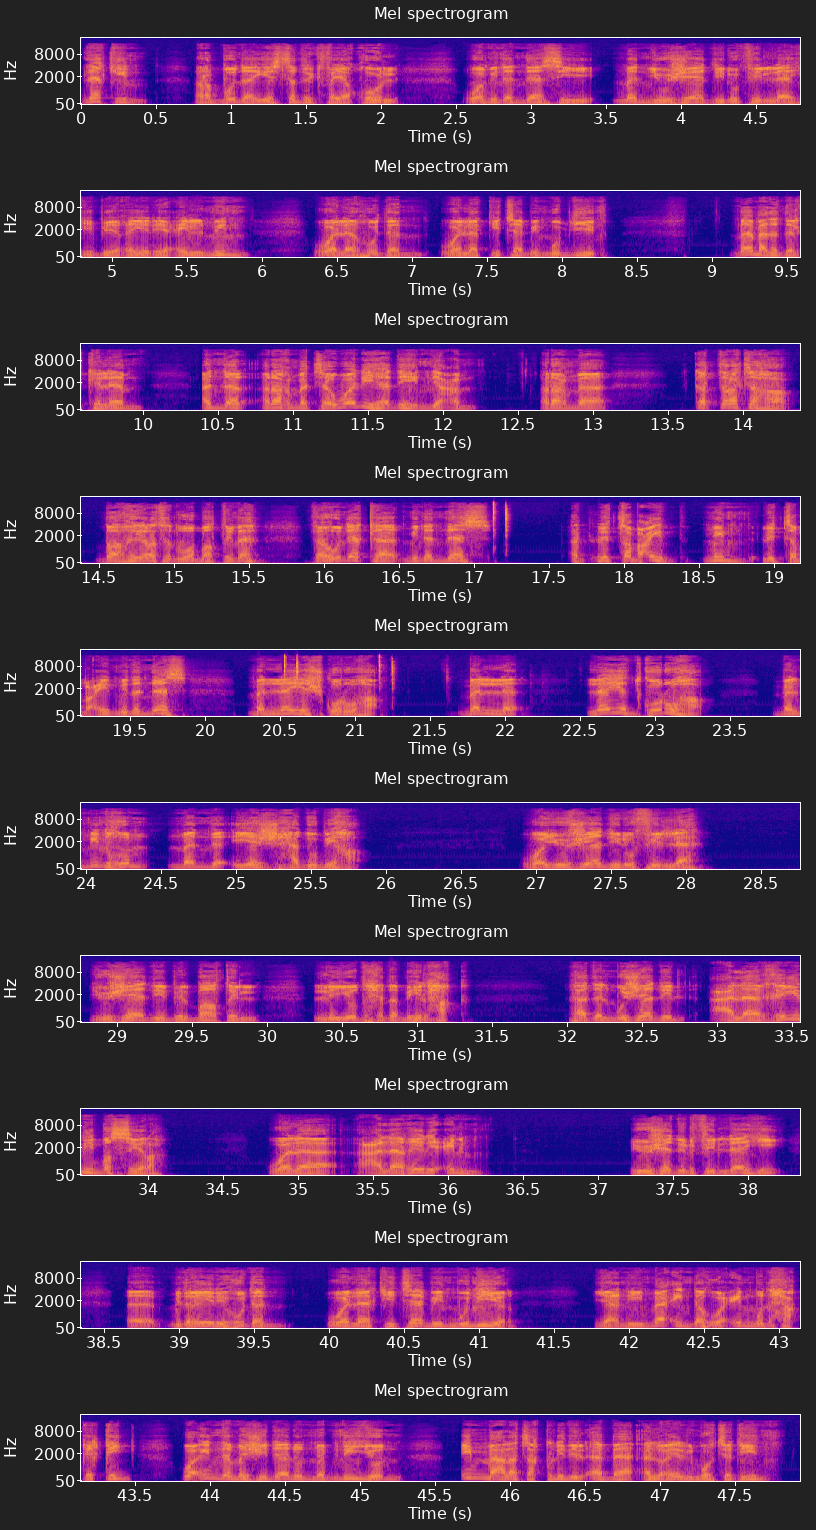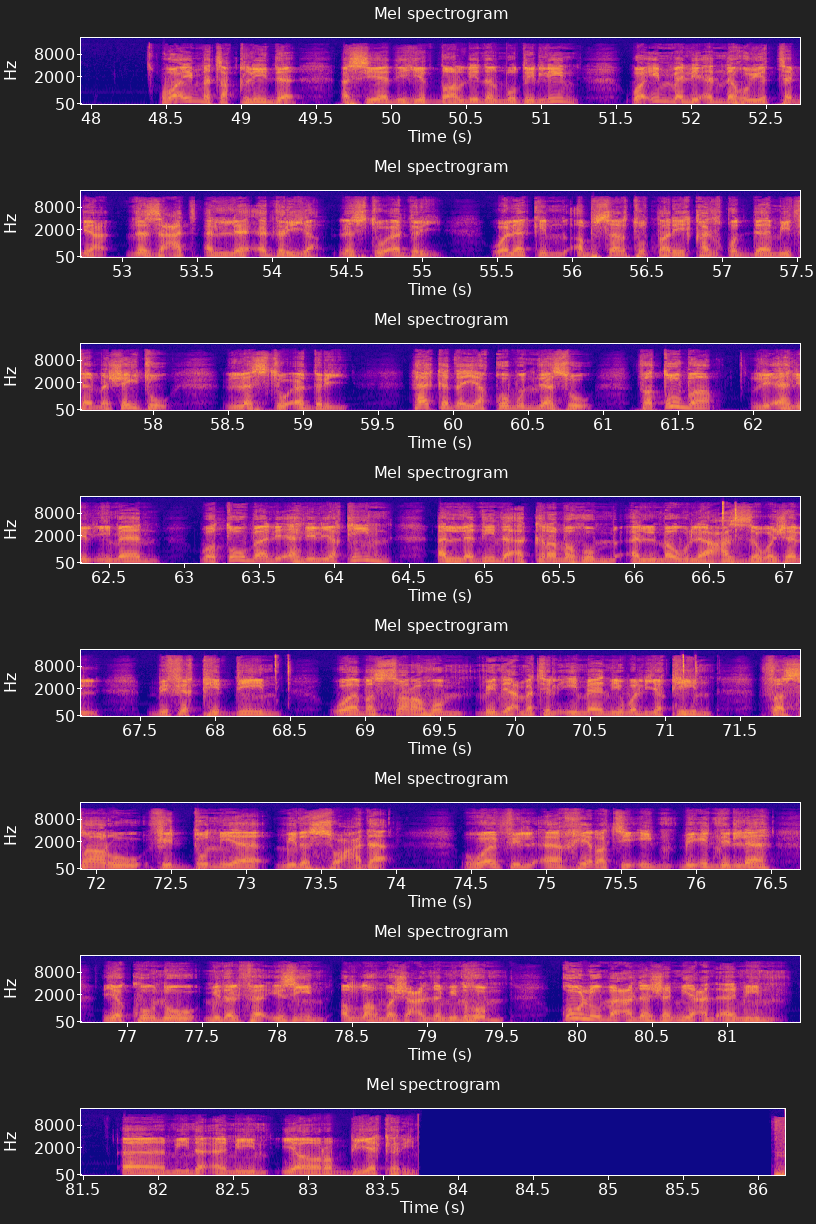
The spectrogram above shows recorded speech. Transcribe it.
لكن ربنا يستدرك فيقول ومن الناس من يجادل في الله بغير علم ولا هدى ولا كتاب مبين ما معنى هذا الكلام؟ أن رغم توالي هذه النعم رغم كثرتها ظاهرة وباطنة فهناك من الناس للتبعيض من للتبعيض من الناس من لا يشكرها بل لا يذكرها بل منهم من يجحد بها. ويجادل في الله يجادل بالباطل ليدحض به الحق. هذا المجادل على غير بصيرة ولا على غير علم. يجادل في الله آه، من غير هدى ولا كتاب منير. يعني ما عنده علم حقيقي وإنما جدال مبني إما على تقليد الأباء الغير المهتدين وإما تقليد أسياده الضالين المضلين وإما لأنه يتبع نزعة اللا أدري لست أدري ولكن أبصرت طريقا قدامي فمشيت لست أدري. هكذا يقوم الناس فطوبى لأهل الإيمان وطوبى لأهل اليقين الذين أكرمهم المولى عز وجل بفقه الدين وبصرهم بنعمة الإيمان واليقين فصاروا في الدنيا من السعداء وفي الآخرة بإذن الله يكونوا من الفائزين. اللهم اجعلنا منهم. قولوا معنا جميعا آمين. آمين آمين. يا رب يا كريم.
